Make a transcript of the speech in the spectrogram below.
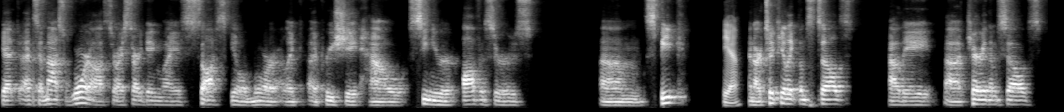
get as a master warrant officer, I started getting my soft skill more. Like I appreciate how senior officers um, speak, yeah, and articulate themselves, how they uh, carry themselves.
